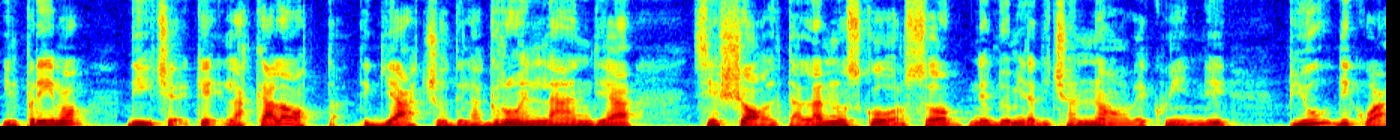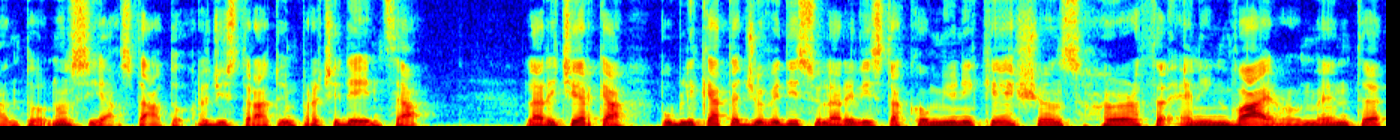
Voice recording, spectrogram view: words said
Il primo dice che la calotta di ghiaccio della Groenlandia si è sciolta l'anno scorso, nel 2019 quindi, più di quanto non sia stato registrato in precedenza. La ricerca pubblicata giovedì sulla rivista Communications Earth and Environment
